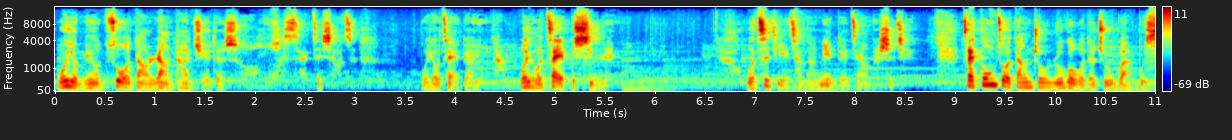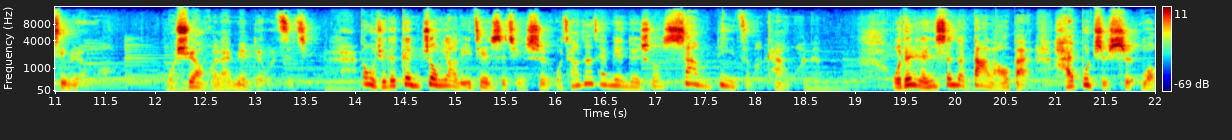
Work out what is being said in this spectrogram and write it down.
我有没有做到让他觉得说：哇塞，这小子，我以后再也不要用他，我以后再也不信任你。我自己也常常面对这样的事情，在工作当中，如果我的主管不信任我，我需要回来面对我自己。而我觉得更重要的一件事情是，我常常在面对说：上帝怎么看我呢？我的人生的大老板还不只是我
